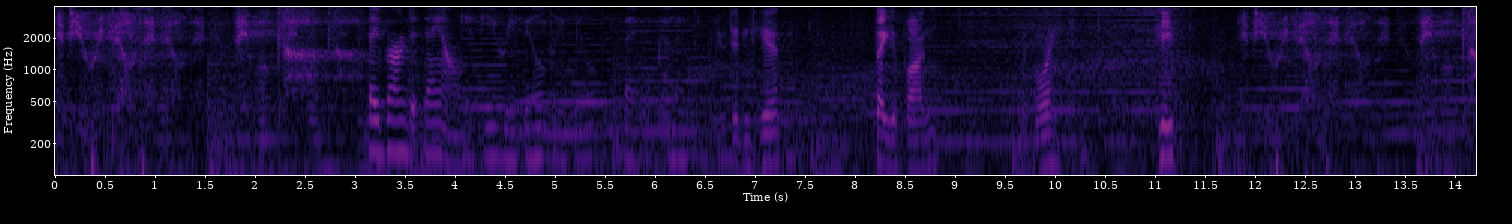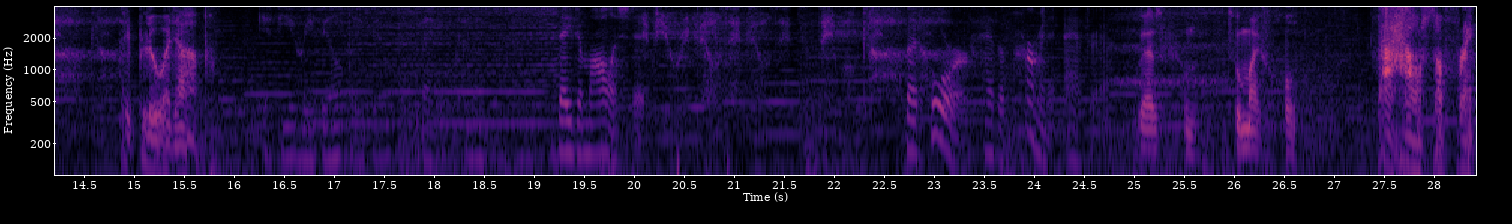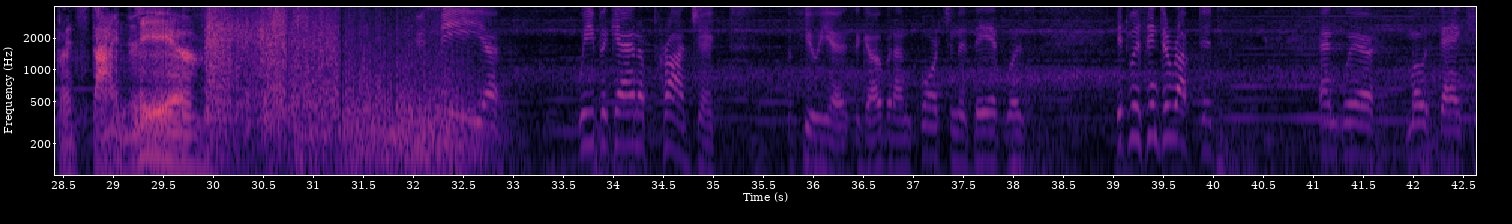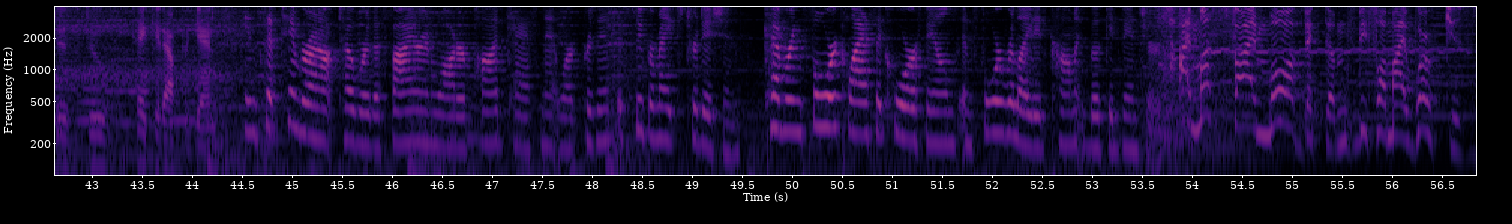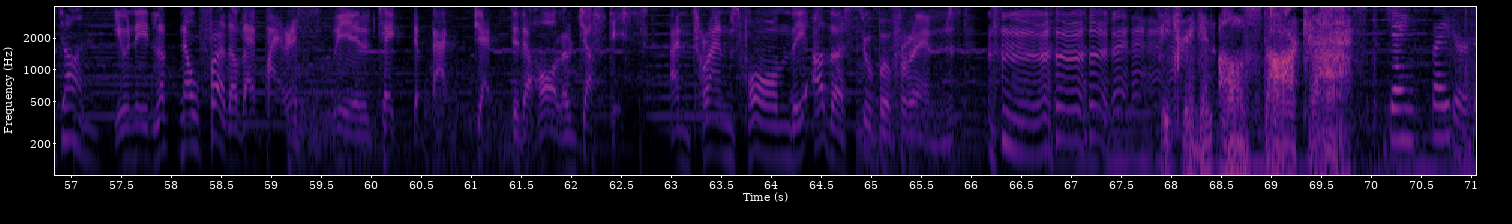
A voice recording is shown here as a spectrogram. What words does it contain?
If you rebuild it, they will come. They burned it down. If you rebuild it, they will come. You didn't hear them? Beg your pardon? The voices. Pete. If They blew it up. If you rebuild it, they will come. They demolished it. If you rebuild it, they will come. But horror has a permanent address. Welcome to my home. The House of Frankenstein lives. You see, uh, we began a project a few years ago, but unfortunately it was it was interrupted, and we're most anxious to take it up again. In September and October, the Fire and Water Podcast Network presents a Supermates tradition, covering four classic horror films and four related comic book adventures. I must find more victims before my work is done. You need look no further, Vampirus. We'll take the Batjet to the Hall of Justice and transform the other Super Friends. Featuring an all-star cast. James Spader.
